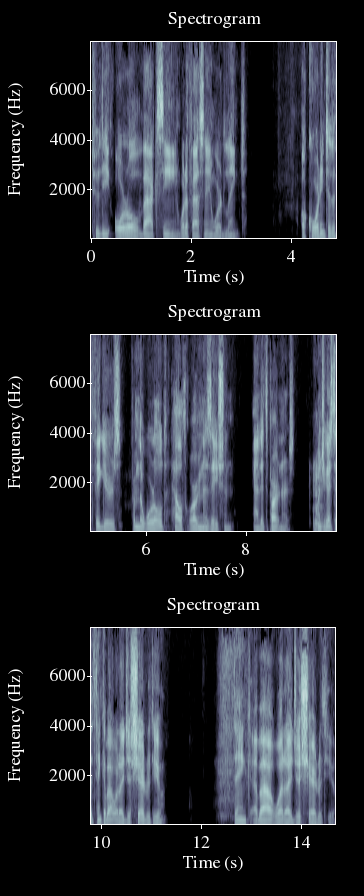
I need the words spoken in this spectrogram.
to the oral vaccine. What a fascinating word linked according to the figures from the world health organization and its partners I want you guys to think about what I just shared with you. Think about what I just shared with you.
